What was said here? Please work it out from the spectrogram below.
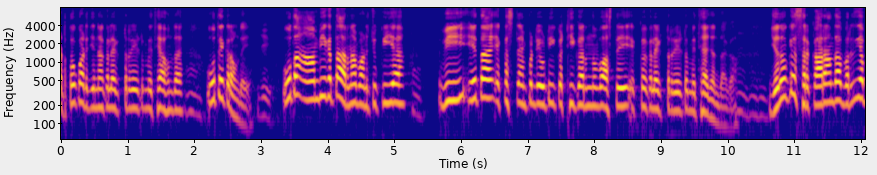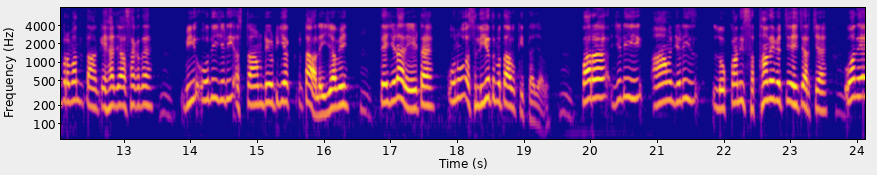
ਘੱਟ ਤੋਂ ਘੱਟ ਜਿੰਨਾ ਕਲੈਕਟਰ ਰੇਟ ਮਿਥਿਆ ਹੁੰਦਾ ਉਹ ਤੇ ਕਰਾਉਂਦੇ ਆ। ਉਹ ਤਾਂ ਆਮ ਵੀ ਇੱਕ ਧਾਰਨਾ ਬਣ ਚੁੱਕੀ ਆ ਵੀ ਇਹ ਤਾਂ ਇੱਕ ਸਟੈਂਪ ਡਿਊਟੀ ਇਕੱਠੀ ਕਰਨ ਵਾਸਤੇ ਇੱਕ ਕਲੈਕਟਰ ਰੇਟ ਮਿਥਿਆ ਜਾਂਦਾਗਾ। ਜਦੋਂ ਕਿ ਸਰਕਾਰਾਂ ਦਾ ਵਧੀਆ ਪ੍ਰਬੰਧ ਤਾਂ ਕਿਹਾ ਜਾ ਸਕਦਾ ਹੈ ਵੀ ਉਹਦੀ ਜਿਹੜੀ ਸਟਾਂਪ ਡਿਊਟੀ ਆ ਘਟਾ ਲਈ ਜਾਵੇ ਤੇ ਜਿਹੜਾ ਰੇਟ ਹੈ ਉਹਨੂੰ ਅਸਲੀਅਤ ਮੁਤਾਬਕ ਕੀਤਾ ਜਾਵੇ। ਪਰ ਜਿਹੜੀ ਆਮ ਜਿਹੜੀ ਲੋਕਾਂ ਦੀ ਸੱਥਾਂ ਦੇ ਵਿੱਚ ਇਹ ਚਰਚਾ ਹੈ ਉਹਨਾਂ ਦੇ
